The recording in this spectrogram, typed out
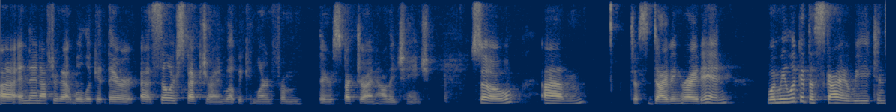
Uh, and then after that, we'll look at their uh, stellar spectra and what we can learn from their spectra and how they change. So um, just diving right in, when we look at the sky, we can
